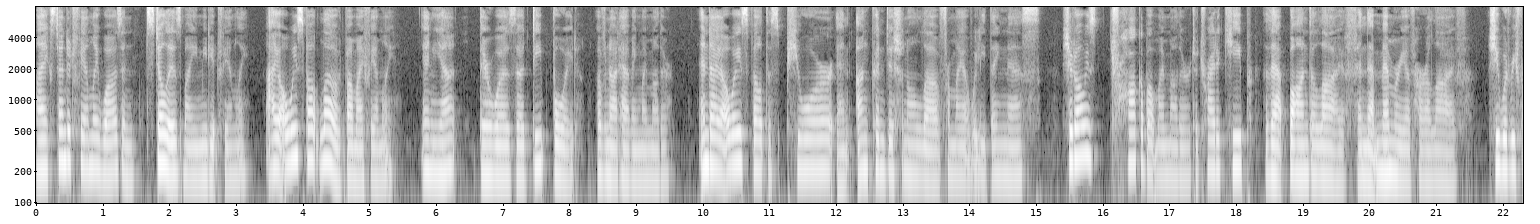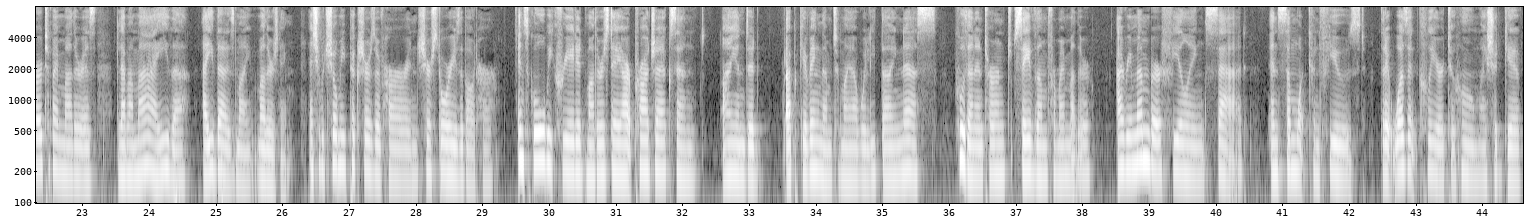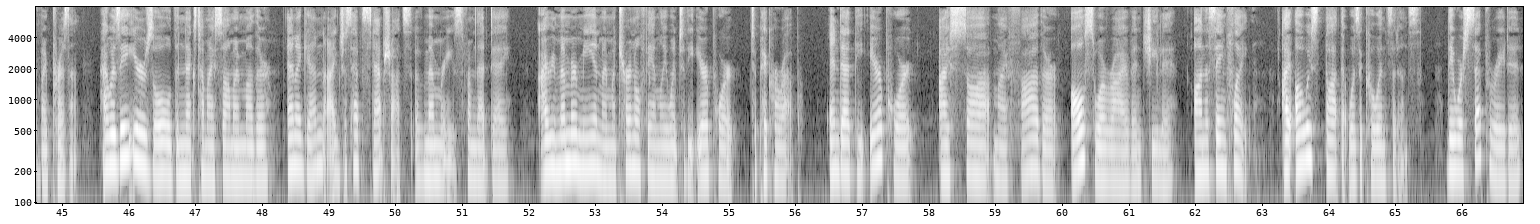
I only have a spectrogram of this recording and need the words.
My extended family was and still is my immediate family. I always felt loved by my family, and yet there was a deep void of not having my mother. And I always felt this pure and unconditional love from my abuelita Inés. She would always talk about my mother to try to keep that bond alive and that memory of her alive. She would refer to my mother as La Mamá Aida. Aida is my mother's name. And she would show me pictures of her and share stories about her. In school, we created Mother's Day art projects, and I ended up giving them to my abuelita Inés, who then in turn saved them for my mother. I remember feeling sad and somewhat confused that it wasn't clear to whom I should give my present. I was eight years old the next time I saw my mother, and again, I just have snapshots of memories from that day. I remember me and my maternal family went to the airport to pick her up. And at the airport, I saw my father also arrive in Chile on the same flight. I always thought that was a coincidence. They were separated,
